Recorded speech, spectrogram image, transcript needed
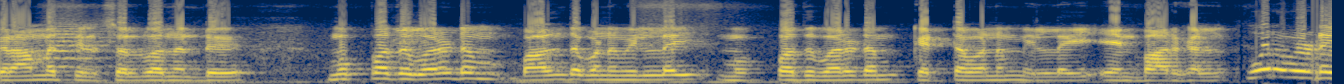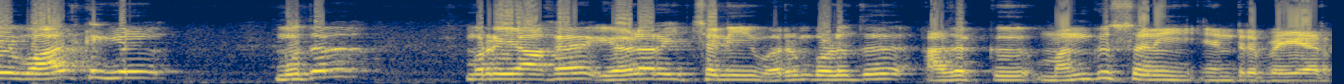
கிராமத்தில் சொல்வதுண்டு. முப்பது வருடம் வாழ்ந்தவனும் இல்லை முப்பது வருடம் கெட்டவனும் இல்லை என்பார்கள். ஒருவருடைய வாழ்க்கையில் முதல் முறையாக ஏழரை சனி வரும்பொழுது அதற்கு மங்கு சனி என்று பெயர்.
